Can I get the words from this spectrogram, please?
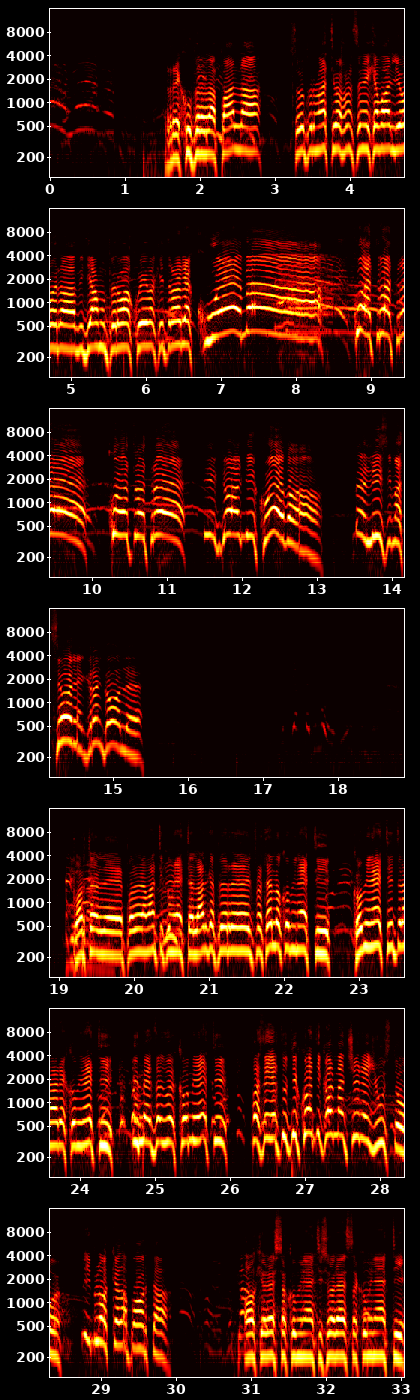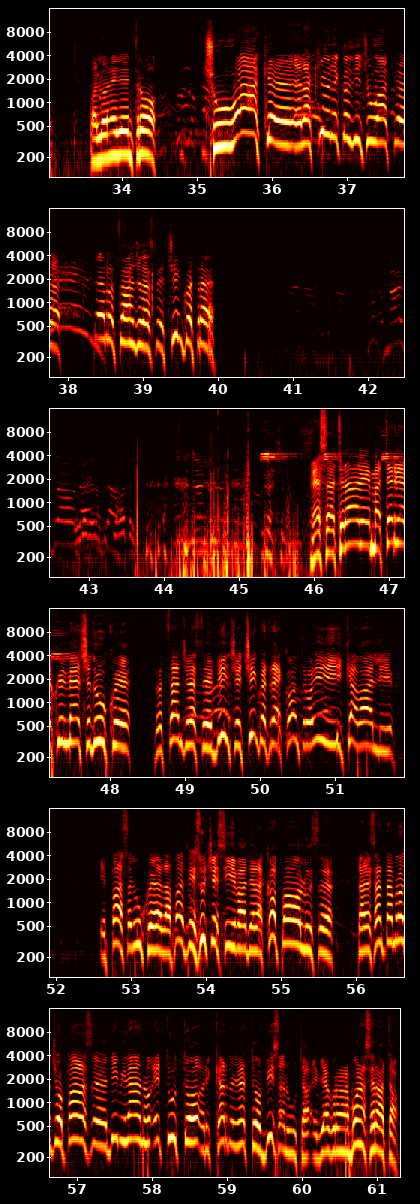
Recupera la palla Solo per un attimo la formazione dei cavalli, ora vediamo però a Cueva che entra l'area. Cueva! 4 a 3! 4 a 3! Il gol di Cueva! Bellissima azione, gran gol! Porta il pallone avanti Cominetti, allarga per il fratello Cominetti. Cominetti entra in area, Cominetti in mezzo a due Cominetti. Fa sedere tutti quanti col mancino, giusto. Li blocca la porta. Occhio adesso a Cominetti, sulla destra Cominetti, pallone dentro, Ciuac, e la chiude così Ciuac per Los Angeles, 5-3. Messa laterale, ma termina qui il match dunque. Los Angeles vince 5-3 contro i Cavalli e passa dunque alla fase successiva della Coppa Olus dalle Sant'Ambrogio Palace di Milano è tutto, Riccardo Linetto vi saluta e vi auguro una buona serata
